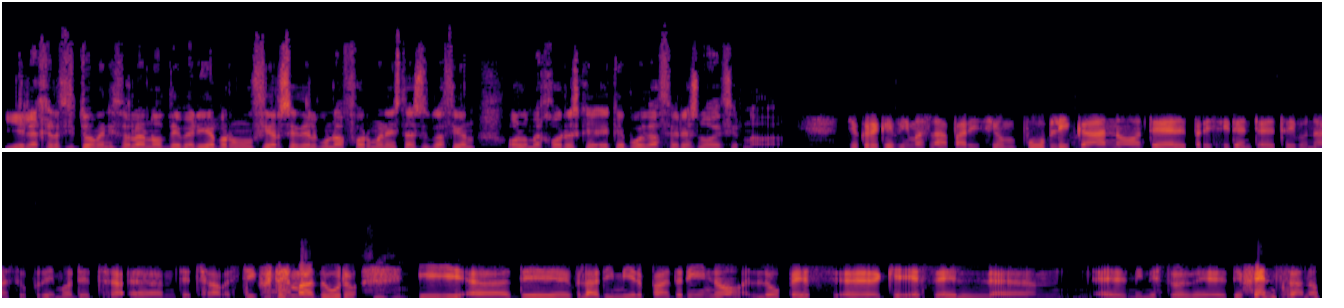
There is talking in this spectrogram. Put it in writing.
¿Y el ejército venezolano debería pronunciarse de alguna forma en esta situación o lo mejor es que, que puede hacer es no decir nada? Yo creo que vimos la aparición pública, ¿no? Del presidente del Tribunal Supremo de, Ch de Chávez, digo, de Maduro uh -huh. y uh, de Vladimir Padrino López, eh, que es el, el, ministro de Defensa, ¿no?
